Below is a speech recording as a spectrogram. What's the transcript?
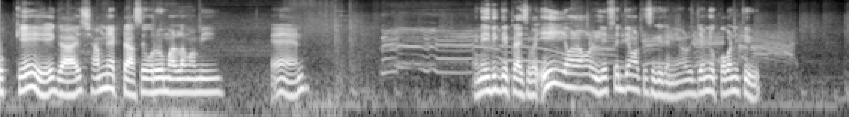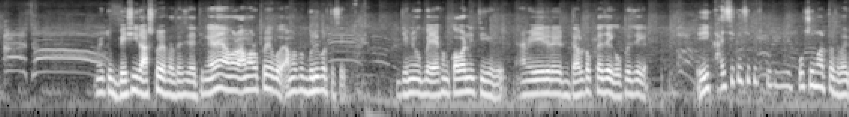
ওকে গাইস সামনে একটা আছে ওরেও মারলাম আমি। অ্যান্ড এই দিক দিয়ে একটা আছে ভাই। এই আমার আমার লেফট সাইড দিয়ে মারতেছে কে জানি? আমার যেমনি কভার নিতে হবে। আমি একটু বেশি রাশ করে ফেলতেছি আই থিঙ্ক আমার আমার উপরে আমার উপর গুলি করতেছে। যেমনি ভাই এখন কভার নিতেই হবে। আমি এই দেওয়াল টপকা জায়গা উপরে জায়গা এই খাইছে, খাইছে, প্রচুর মারতেছে ভাই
